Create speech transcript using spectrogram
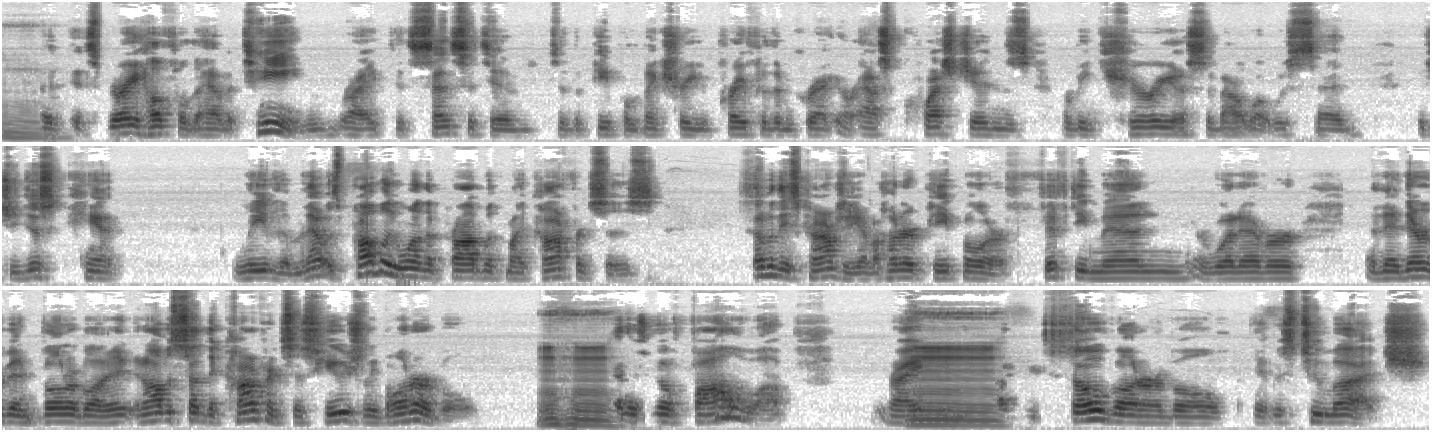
Mm. It's very helpful to have a team, right, that's sensitive to the people to make sure you pray for them correct or ask questions or be curious about what was said. But you just can't leave them. And that was probably one of the problems with my conferences. Some of these conferences, you have 100 people or 50 men or whatever, and they've never been vulnerable. And all of a sudden, the conference is hugely vulnerable. Mm-hmm. And there's no follow up right? Mm. It's so vulnerable, it was too much.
